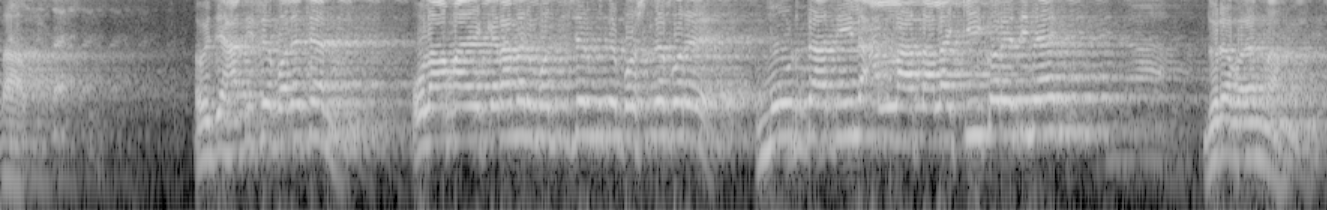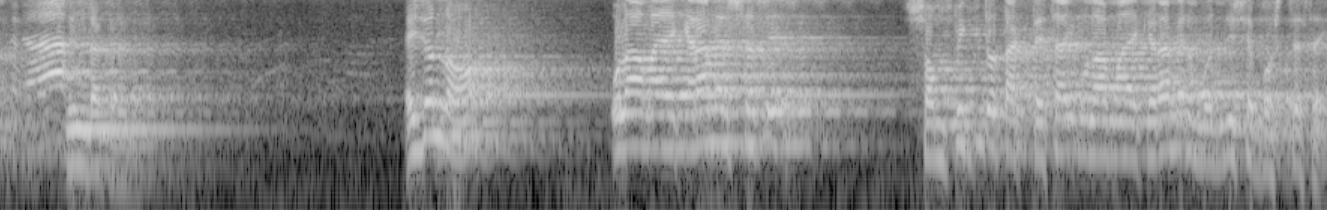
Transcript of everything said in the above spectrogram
লাভ। ওই যে হাদিসে বলেছেন ওলামায়ে কেরামের মজলিসের মধ্যে বসলে পরে মুর্দা দিল আল্লাহ তালা কি করে দিবেন? দূরে বলেন না। নিন্দা করে এই জন্য ওলামায়ে কেরামের সাথে সম্পৃক্ত থাকতে চাই ওলামায় কেরামের মজলিসে বসতে চাই।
